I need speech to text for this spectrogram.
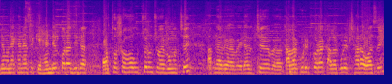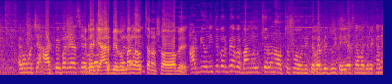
যেমন এখানে আছে কি হ্যান্ডেল করা যেটা অর্থ সহ উচ্চারণ সহ এবং হচ্ছে আপনার এটা হচ্ছে কালার কোডেড করা কালার কোডেড ছাড়াও আছে এবং হচ্ছে আর্ট পেপারে আছে এটা কি আরবি এবং বাংলা উচ্চারণ সহ হবে? আরবিও নিতে পারবে আবার বাংলা উচ্চারণ অর্থ সহ নিতে পারবে দুইটাই আছে আমাদের এখানে।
